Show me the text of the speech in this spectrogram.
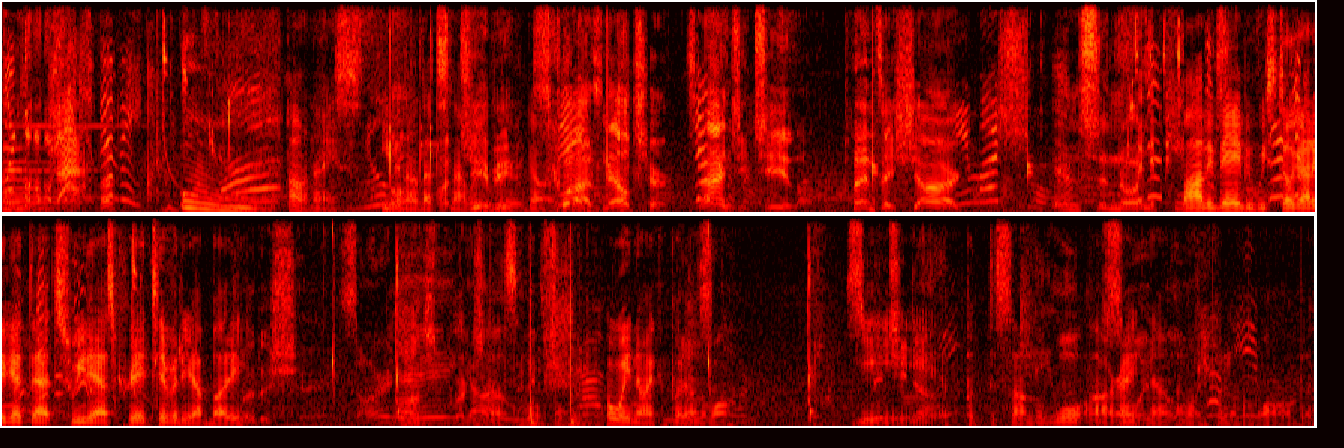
Oh, Ooh. Oh, nice. Even though that's not where we were going. Squaz Nelcher, Manji Chilo, Plinza Shark, Bobby, baby, we still got to get that sweet ass creativity up, buddy. No, that's a good thing. Oh wait, no, I can put it on the wall. Yeah, put this on the wall. All right, no, I want to put it on the wall, but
